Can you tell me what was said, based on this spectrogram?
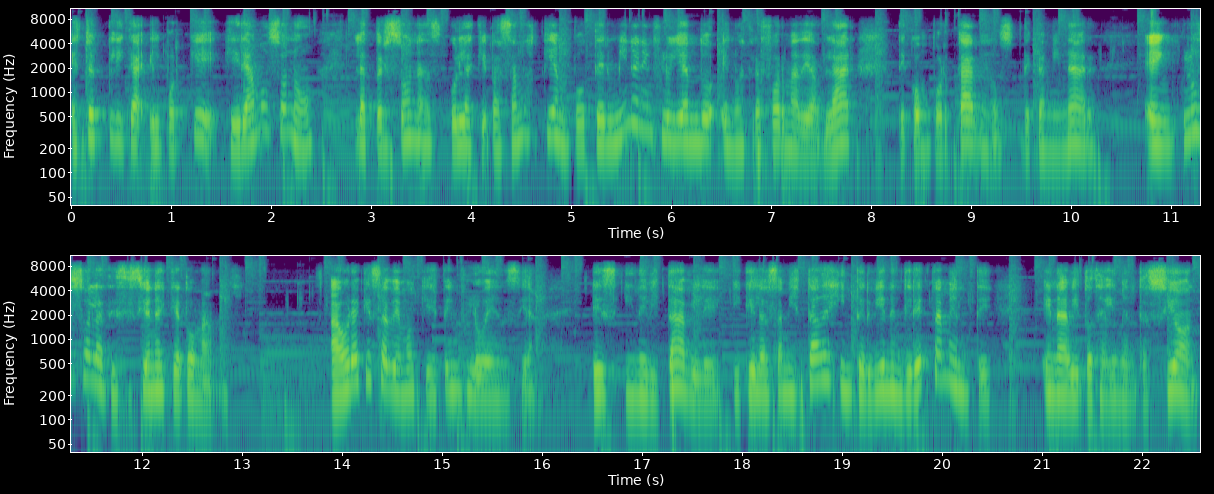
Esto explica el por qué, queramos o no, las personas con las que pasamos tiempo terminan influyendo en nuestra forma de hablar, de comportarnos, de caminar e incluso las decisiones que tomamos. Ahora que sabemos que esta influencia es inevitable y que las amistades intervienen directamente en hábitos de alimentación,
